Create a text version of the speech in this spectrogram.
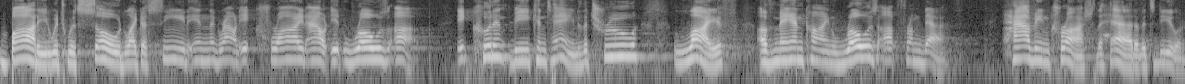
body which was sowed like a seed in the ground, it cried out, it rose up. It couldn't be contained. The true life of mankind rose up from death, having crushed the head of its dealer.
